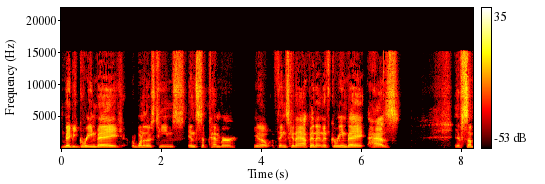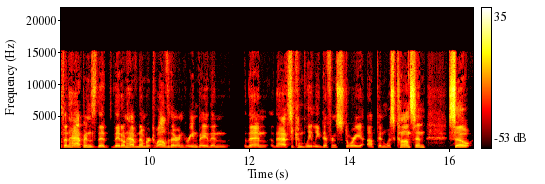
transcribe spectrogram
maybe Green Bay one of those teams in September. You know, things can happen. And if Green Bay has, if something happens that they don't have number 12 there in Green Bay, then then that's a completely different story up in Wisconsin. So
